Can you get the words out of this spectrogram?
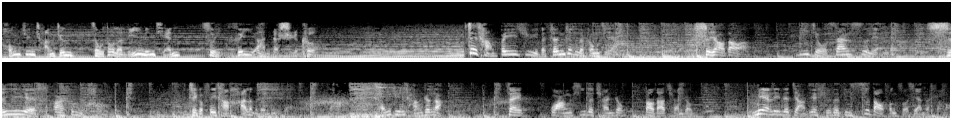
红军长征走到了黎明前最黑暗的时刻。这场悲剧的真正的终结啊，是要到啊一九三四年的十一月二十五号这个非常寒冷的冬天，红军长征啊，在广西的泉州到达泉州，面临着蒋介石的第四道封锁线的时候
